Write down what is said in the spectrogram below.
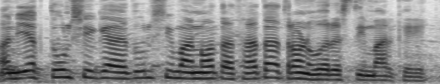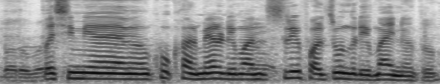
અને એક તુલસી ગયા તુલસીમાં નહોતા થતા ત્રણ વર્ષથી માર કરી પછી મેં ખુખાર મેરડીમાં શ્રીફળ ચુંદડી માન્યું હતું.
